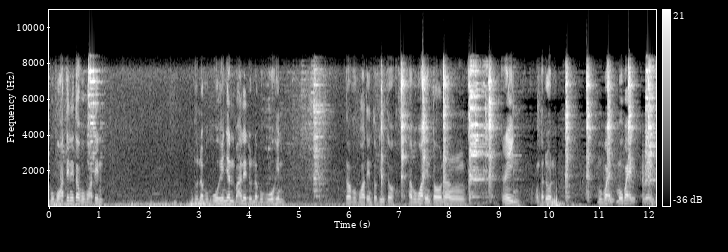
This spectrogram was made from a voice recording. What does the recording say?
bubuhatin ito, bubuhatin. Doon nabubuhin yan, bale, doon nabubuhin. Ito, bubuhatin to dito. Ah, bubuhatin to ng crane. Pupunta doon. Mobile, mobile crane.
